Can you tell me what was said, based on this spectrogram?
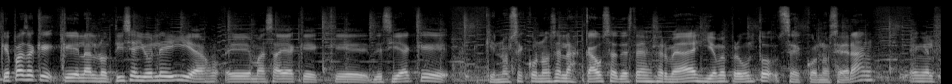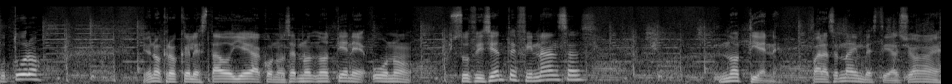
¿Qué pasa? Que, en la noticia yo leía, eh, más allá, que decía que, que, no se conocen las causas de estas enfermedades y yo me pregunto, ¿se conocerán en el futuro? Yo no creo que el Estado llegue a conocer, no, no tiene uno suficientes finanzas, no tiene para hacer una investigación eh,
